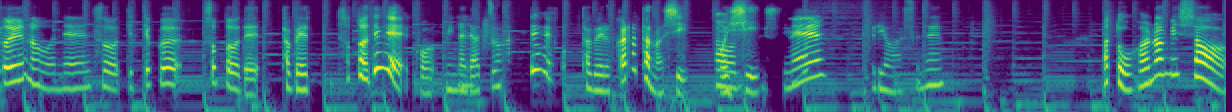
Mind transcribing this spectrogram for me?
そういうのもね、そう、結局、外で食べ、外でこうみんなで集まって食べるから楽しい、美味しいで、すね。ありますね。あと、お花見さ、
